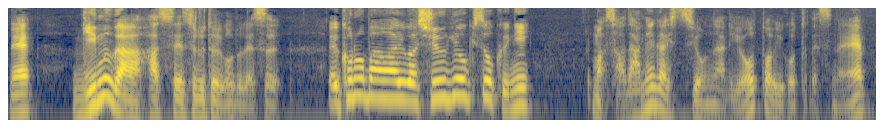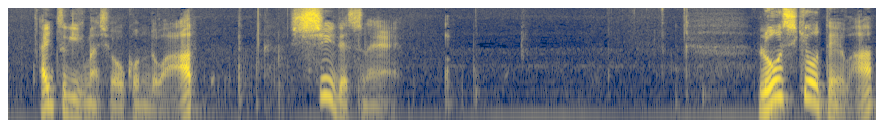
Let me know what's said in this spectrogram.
ね。義務が発生するということです。この場合は就業規則にまあ、定めが必要になるよ。ということですね。はい次行きましょう。今度は C ですね。労使協定は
